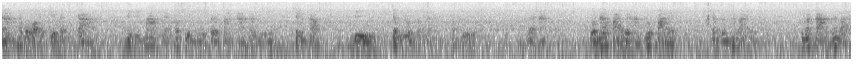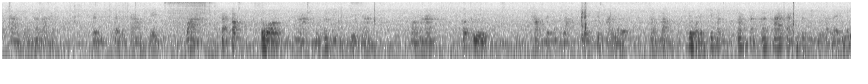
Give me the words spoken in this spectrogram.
นะถ้าบอกว่าโอเคกติกามินิมัมเนี่ยก็คือมีปริมาณงานเท่านี้ใช่ไหมครับมีจำนวนตำแหน่งก็คืออะไรฮะหัวหน้าฝ่ายบริหารทั่วไปจำนวนเท่าไหร่ธุรการเท่าไหร่การเงินเท่าไหร่ เป็นกติกาฟิกว่าแต่ต้องตัวงานมีเท่านี้จริงๆนะบอนะฮะก็คือ ทำเป็นหลักเกณฑ์ขึ้นมาเลยสำหรับหน่วยที่มันลักษณะคล้ายๆกันที่มันมีอยู่หลายๆที่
